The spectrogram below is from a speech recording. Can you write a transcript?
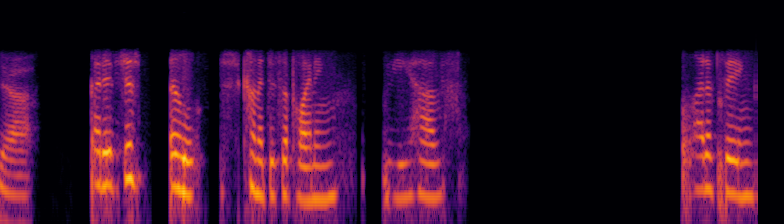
Yeah. But it's just oh, it's kind of disappointing. We have a lot of things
